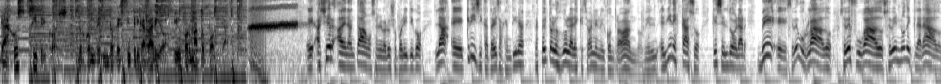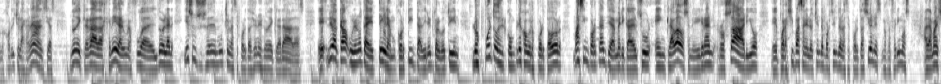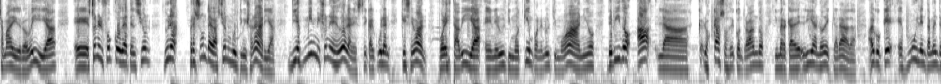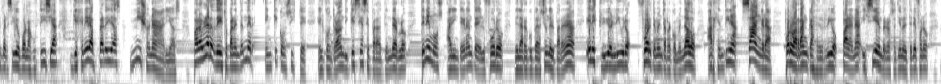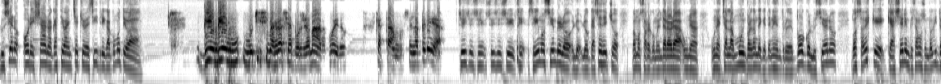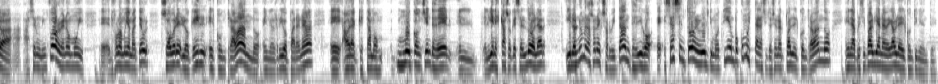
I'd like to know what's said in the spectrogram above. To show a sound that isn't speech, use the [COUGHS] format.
Gajos Cítricos, los contenidos de Cítrica Radio en formato podcast. Eh, ayer adelantábamos en el barullo político la eh, crisis que atraviesa Argentina respecto a los dólares que se van en el contrabando. El, bien escaso, que es el dólar, eh, se ve burlado, se ve fugado, se ve no declarado, mejor dicho, las ganancias no declaradas generan una fuga del dólar y eso sucede mucho en las exportaciones no declaradas. leo acá una nota de Telam, cortita, directo al botín. Los puertos del complejo agroexportador más importante de América del Sur, enclavados en el Gran Rosario, por allí pasan el 80% de las exportaciones nos referimos a la mal llamada hidrovía, eh, son el foco de atención de una presunta evasión multimillonaria. 10 mil millones de dólares se calculan que se van por esta vía en el último tiempo, en el último año, debido a los casos de contrabando y mercadería no declarada, algo que es muy lentamente perseguido por la justicia y que genera pérdidas millonarias. Para hablar de esto, para entender en qué consiste el contrabando y qué se hace para atenderlo, tenemos al integrante del Foro de la Recuperación del Paraná. Él escribió el libro fuertemente recomendado, Argentina sangra por barrancas del río Paraná y siempre nos atiende el teléfono Luciano Orellano, acá Esteban Checho de Cítrica, ¿cómo te va? Bien, bien, muchísimas gracias por llamar. Bueno, acá estamos, en la pelea. Sí, sí, sí, sí, sí, sí. seguimos siempre lo, que haces. De hecho, vamos a recomendar ahora una, una charla muy importante que tenés dentro de poco, Luciano. Vos sabés que, ayer empezamos un poquito a, hacer un informe, ¿no? Muy, eh, de forma muy amateur, sobre lo que es el, contrabando en el río Paraná. Eh, ahora que estamos muy conscientes del de el, bien escaso que es el dólar. Y los números son exorbitantes, digo, eh, se hacen todo en el último tiempo. ¿Cómo está la situación actual del contrabando en la principal vía navegable del continente?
